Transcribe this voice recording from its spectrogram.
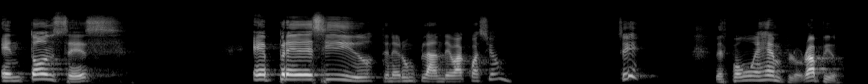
Entonces, he predecidido tener un plan de evacuación. ¿Sí? Les pongo un ejemplo rápido.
